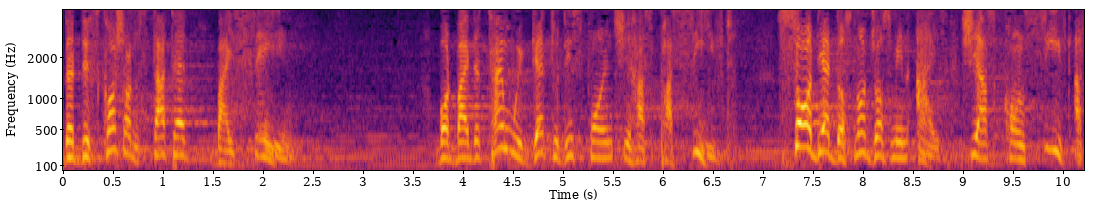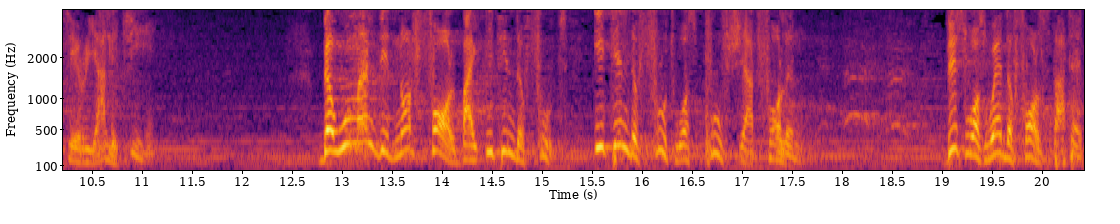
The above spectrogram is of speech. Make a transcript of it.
the discussion started by saying but by the time we get to this point she has perceived Saw there does not just mean eyes. She has conceived as a reality. The woman did not fall by eating the fruit. Eating the fruit was proof she had fallen. This was where the fall started.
